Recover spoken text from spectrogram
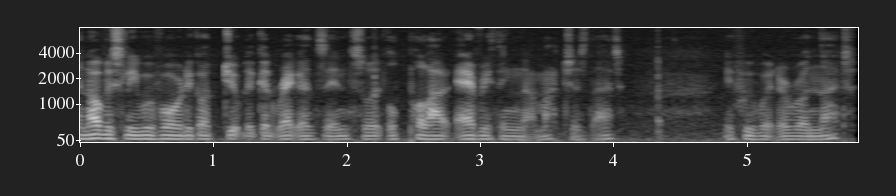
And obviously we've already got duplicate records in, so it'll pull out everything that matches that if we were to run that.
